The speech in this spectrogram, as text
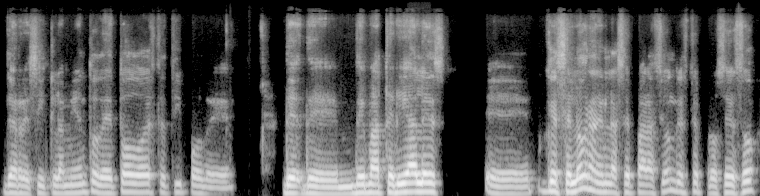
de reciclamiento de todo este tipo de, de, materiales eh, que se logran en la separación de este proceso,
